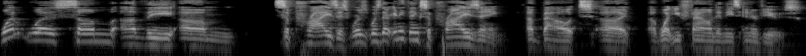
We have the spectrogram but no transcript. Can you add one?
What was some of the um, surprises? Was was there anything surprising about uh, what you found in these interviews?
